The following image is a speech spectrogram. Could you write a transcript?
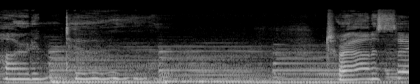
Heart in two. Trying to save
